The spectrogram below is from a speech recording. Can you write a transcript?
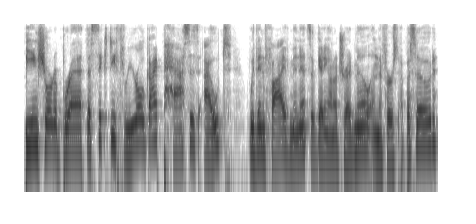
being short of breath. The 63 year old guy passes out within five minutes of getting on a treadmill in the first episode.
